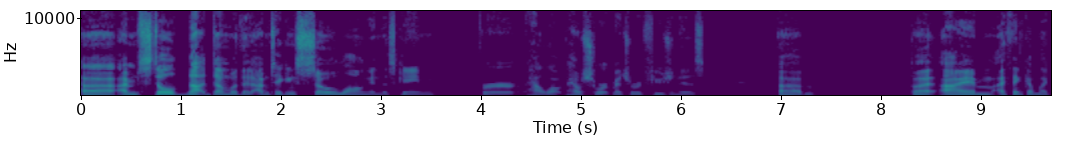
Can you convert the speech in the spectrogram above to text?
Uh, I'm still not done with it. I'm taking so long in this game for how long, how short Metroid Fusion is. Um, but I'm I think I'm like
